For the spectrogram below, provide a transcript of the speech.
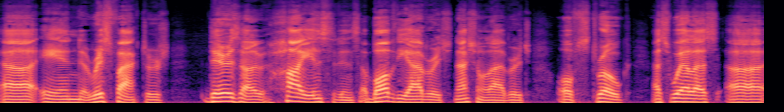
uh, and risk factors, there is a high incidence above the average, national average, of stroke, as well as uh,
